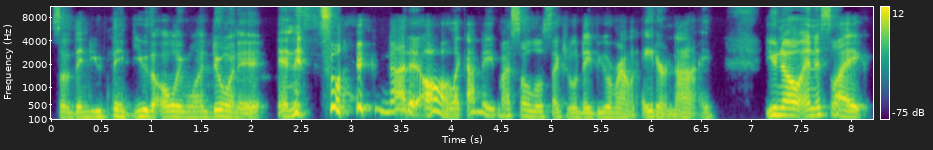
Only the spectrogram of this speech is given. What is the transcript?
So then you think you're the only one doing it and it's like not at all. Like i made my solo sexual debut around 8 or 9 you know and it's like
